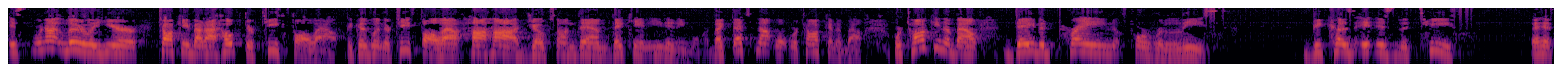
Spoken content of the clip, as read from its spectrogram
it's, we're not literally here talking about, I hope their teeth fall out. Because when their teeth fall out, ha ha, joke's on them, they can't eat anymore. Like, that's not what we're talking about. We're talking about David praying for release. Because it is the teeth that have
